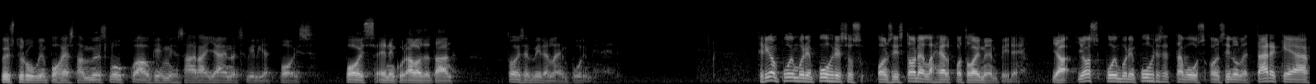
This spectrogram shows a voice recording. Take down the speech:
pystyruuvin pohjasta on myös luukku auki, missä saadaan jäännösviljat pois, pois ennen kuin aloitetaan toisen viljelajin puiminen. Trion puimurin puhdistus on siis todella helppo toimenpide. Ja jos puimurin puhdistettavuus on sinulle tärkeää,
